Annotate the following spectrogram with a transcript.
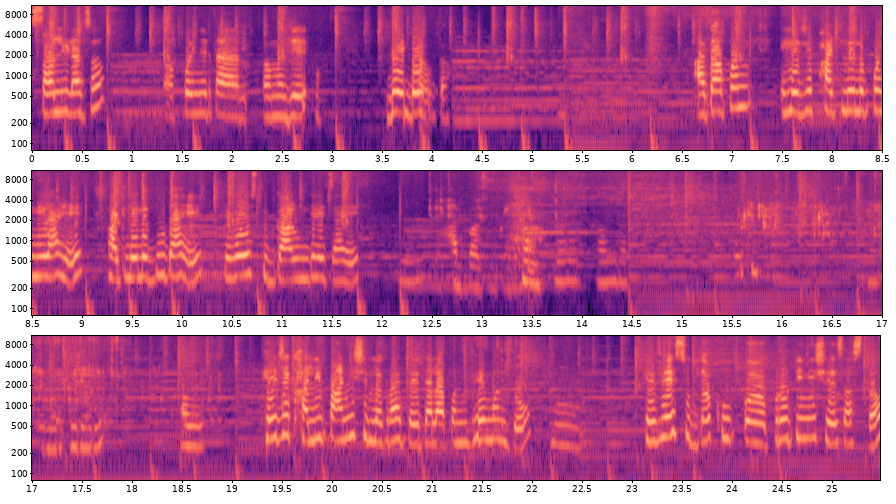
सॉलिड असं अं, पनीर तयार अं, म्हणजे भेटत आता आपण हे जे फाटलेलं पनीर आहे फाटलेलं दूध आहे ते व्यवस्थित गाळून घ्यायचं आहे. हो. हे. जे खाली पाणी शिल्लक राहतंय त्याला आपण व्हे म्हणतो. हे. व्हे सुद्धा खूप प्रोटीनिशियस असतं.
